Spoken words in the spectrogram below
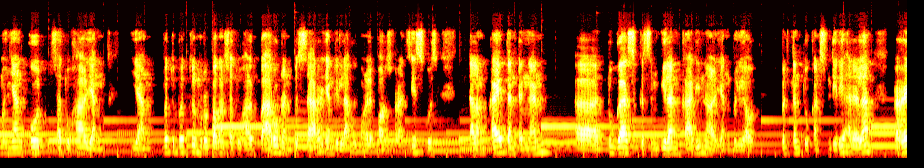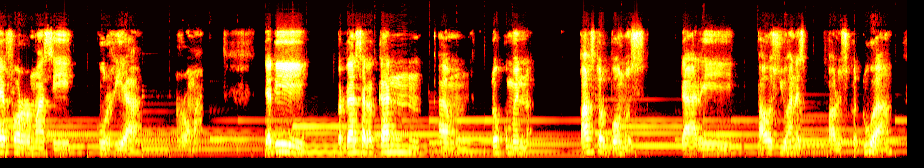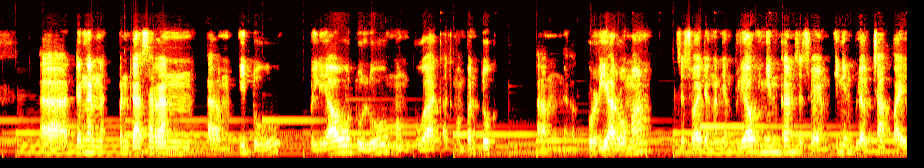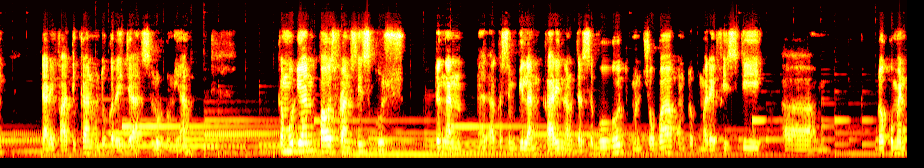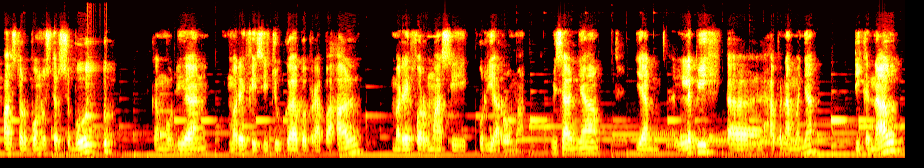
menyangkut satu hal yang yang betul-betul merupakan satu hal baru dan besar yang dilakukan oleh Paus Fransiskus dalam kaitan dengan uh, tugas kesembilan kardinal yang beliau bertentukan sendiri adalah reformasi Kuria Roma. Jadi berdasarkan um, dokumen Pastor Bonus dari Paus Yohanes Paulus II uh, dengan pendasaran um, itu beliau dulu membuat atau membentuk um, Kuria Roma sesuai dengan yang beliau inginkan, sesuai yang ingin beliau capai dari Vatikan untuk gereja seluruh dunia. Kemudian Paus Fransiskus dengan eh, kesembilan kardinal tersebut mencoba untuk merevisi um, dokumen pastor bonus tersebut, kemudian merevisi juga beberapa hal, mereformasi Kuria Roma. Misalnya yang lebih uh, apa namanya dikenal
